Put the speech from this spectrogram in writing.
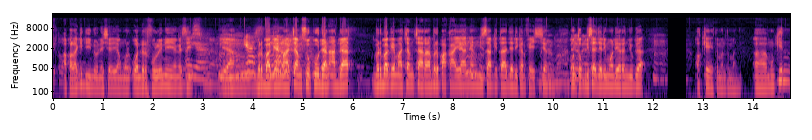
gitu loh. Apalagi di Indonesia yang won- wonderful ini ya nggak sih? Iya. Yang Yes, berbagai benar. macam suku dan adat, berbagai macam cara berpakaian yang bisa kita jadikan fashion untuk bisa jadi modern juga. Oke, teman-teman. Eh, mungkin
